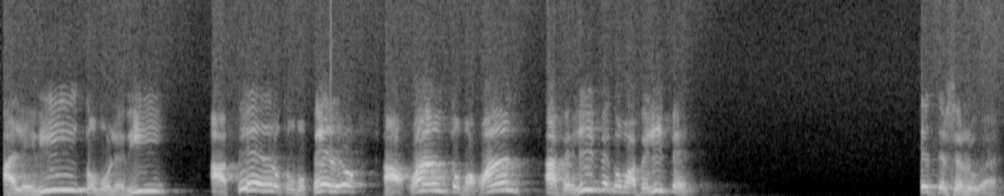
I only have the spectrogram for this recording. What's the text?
A Leví como Leví, a Pedro como Pedro, a Juan como Juan, a Felipe como a Felipe. En tercer lugar,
